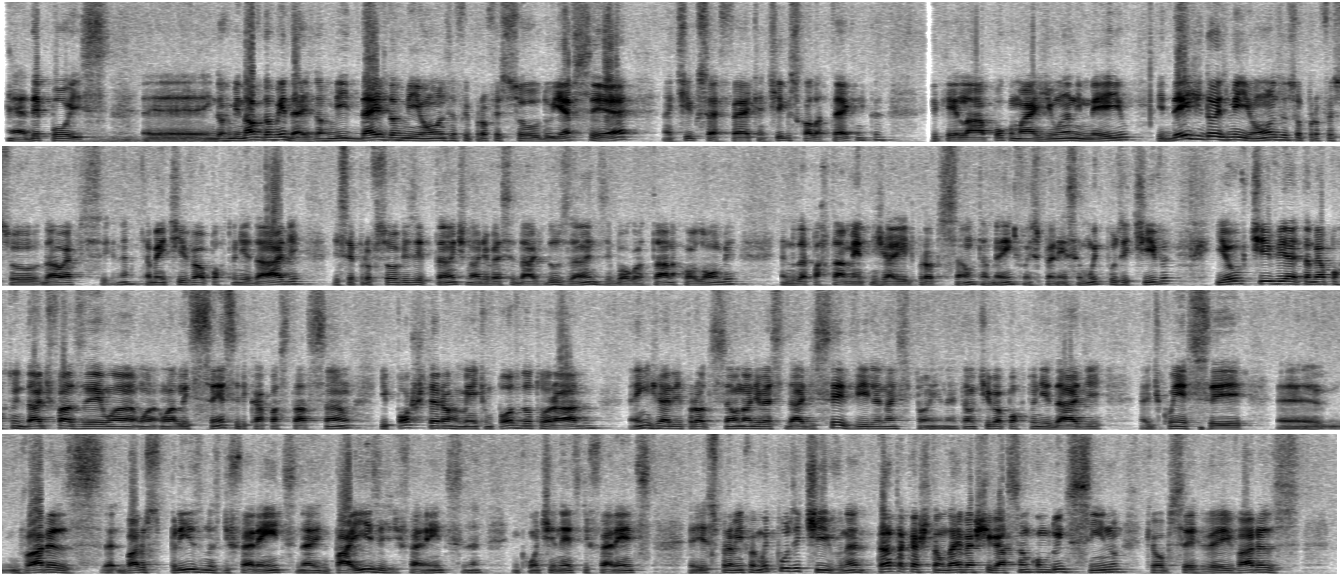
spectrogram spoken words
é, depois, é, em 2009 2010, 2010 2011 eu fui professor do IFCE, antigo Cefet, antiga Escola Técnica. Fiquei lá pouco mais de um ano e meio e desde 2011 eu sou professor da UFC. Né? Também tive a oportunidade de ser professor visitante na Universidade dos Andes, em Bogotá, na Colômbia é no departamento de engenharia de produção também, foi uma experiência muito positiva. E eu tive eh, também a oportunidade de fazer uma, uma, uma licença de capacitação e posteriormente um pós-doutorado em engenharia de produção na Universidade de Sevilha, na Espanha. Né? Então tive a oportunidade é, de conhecer é, várias, é, vários prismas diferentes, né? em países diferentes, né? em continentes diferentes. Isso para mim foi muito positivo, né? Tanto a questão da investigação como do ensino, que eu observei várias,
